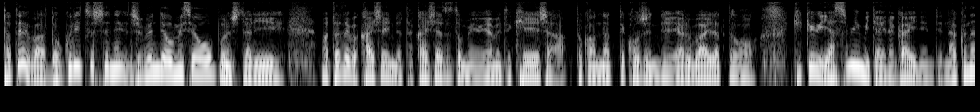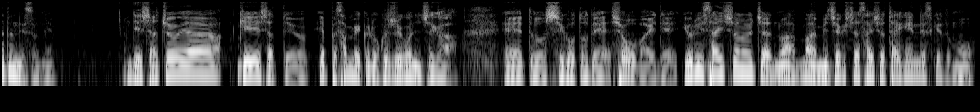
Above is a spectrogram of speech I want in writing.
例えば独立してね、自分でお店をオープンしたり、まあ、例えば会社員だったら会社勤めを辞めて経営者とかになって個人でやる場合だと、結局休みみたいな概念ってなくなるんですよね。で、社長や経営者っていう、やっぱ365日が、えっ、ー、と、仕事で、商売で、より最初のうちは、まあ、めちゃくちゃ最初は大変ですけども、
